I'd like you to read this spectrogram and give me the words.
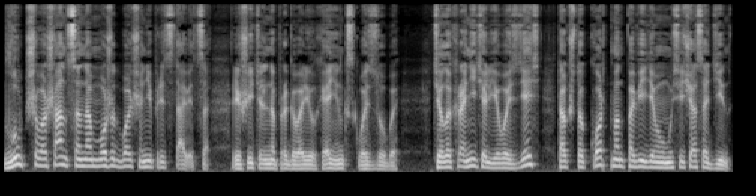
Лучшего шанса нам может больше не представиться, решительно проговорил Хеннинг сквозь зубы. Телохранитель его здесь, так что Кортман, по-видимому, сейчас один.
